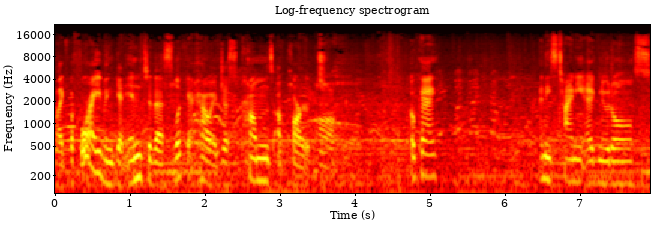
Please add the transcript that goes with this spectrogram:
Like before I even get into this, look at how it just comes apart. Okay? And these tiny egg noodles.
